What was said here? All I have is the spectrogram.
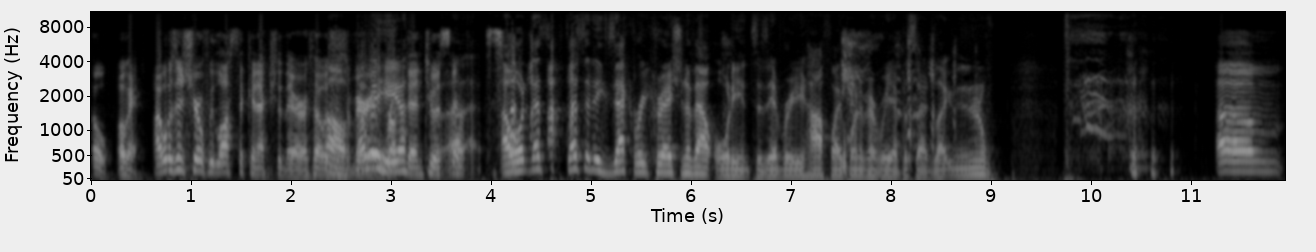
Oh, okay. I wasn't sure if we lost the connection there. If that was Oh, just a very abrupt here. end to a Uh, sentence. uh, that's that's an exact recreation of our audiences every halfway point of every episode. Like, um.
